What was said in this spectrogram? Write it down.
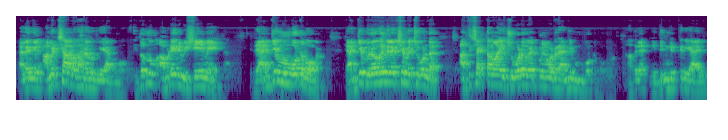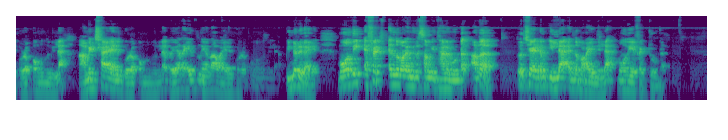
അല്ലെങ്കിൽ അമിത്ഷാ പ്രധാനമന്ത്രിയാകുമോ? ഇതൊന്നും അവിടെ ഒരു വിഷയമേ ഇല്ല. രാജ്യം മുമ്പോട്ട് പോകണം. രാജ്യ പുരോഗതി ലക്ഷ്യം വെച്ചുകൊണ്ട് അതിശക്തമായ ചുവടുവയ്പ്പിലൂടെ രാജ്യം മുമ്പോട്ട് പോകണം. അതിന് നിതിൻ ഗഡ്കരി ആയാലും കുഴപ്പമൊന്നുമില്ല അമിത്ഷാ ആയാലും കുഴപ്പമൊന്നുമില്ല വേറെ ഏത് നേതാവായാലും കുഴപ്പമൊന്നുമില്ല. പിന്നൊരു കാര്യം മോദി എഫക്ട് എന്ന് പറയുന്ന ഒരു സംവിധാനമുണ്ട്. അത് തീർച്ചയായിട്ടും ഇല്ല എന്ന് പറയുന്നില്ല. മോദി എഫക്റ്റ് ഉണ്ട്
